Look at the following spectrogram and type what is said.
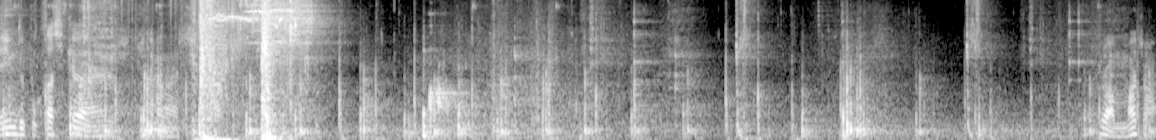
네임들 복사시켜야 돼 괜찮아 씨. 이거 안 맞아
